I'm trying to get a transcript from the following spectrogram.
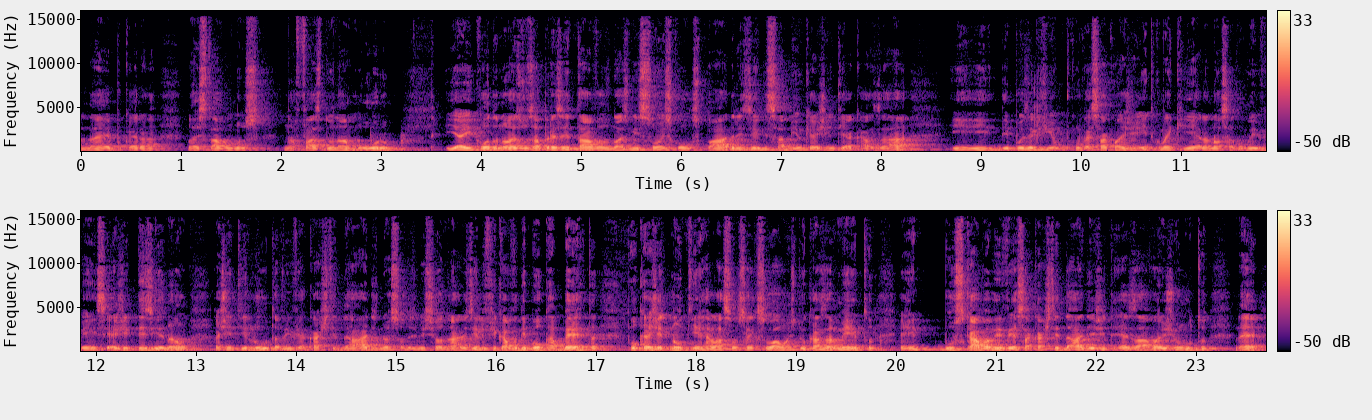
Na época era, nós estávamos na fase do namoro. E aí quando nós nos apresentávamos nas missões com os padres, eles sabiam que a gente ia casar e depois eles vinham conversar com a gente como é que era a nossa convivência e a gente dizia, não, a gente luta, vive a castidade, nós somos missionários. E ele ficava de boca aberta porque a gente não tinha relação sexual antes do casamento, a gente buscava viver essa castidade, a gente rezava junto, né?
